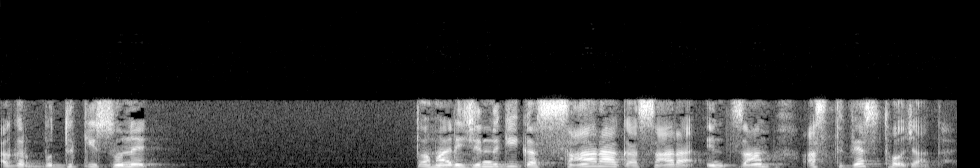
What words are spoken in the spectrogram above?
अगर बुद्ध की सुने तो हमारी ज़िंदगी का सारा का सारा इंतज़ाम अस्त व्यस्त हो जाता है।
